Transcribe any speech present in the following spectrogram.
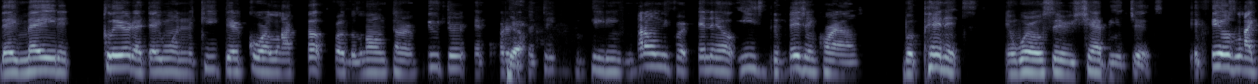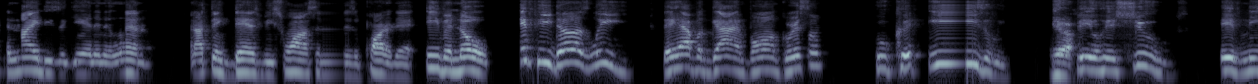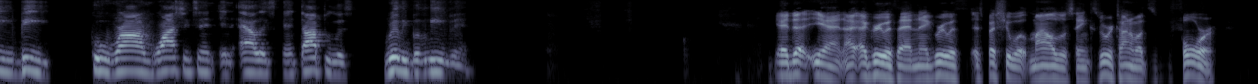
They made it clear that they wanted to keep their core locked up for the long term future in order yeah. to continue competing not only for NL East division crowns, but pennants and World Series championships. It feels like the 90s again in Atlanta. And I think Dansby Swanson is a part of that, even though if he does leave, they have a guy in Vaughn Grissom who could easily yeah. fill his shoes if need be, who Ron Washington and Alex Anthopoulos really believe in. Yeah, yeah, and I agree with that, and I agree with especially what Miles was saying because we were talking about this before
